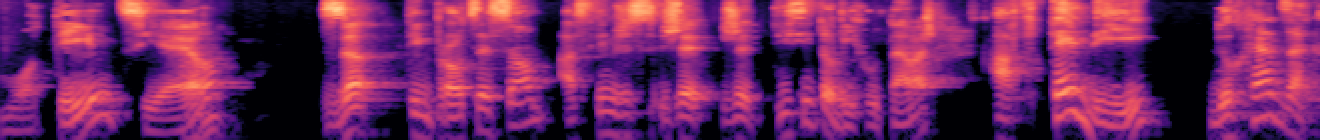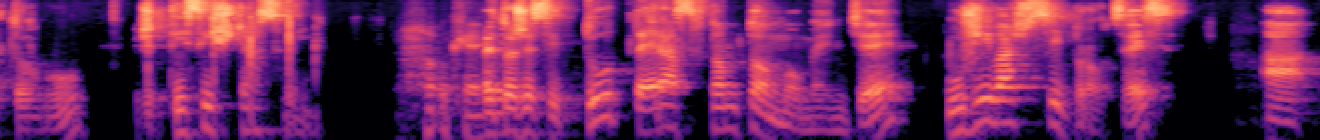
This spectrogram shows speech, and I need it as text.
motív, cieľ mm. s tým procesom a s tým, že, že, že ty si to vychutnávaš a vtedy dochádza k tomu, že ty si šťastný. Okay. Pretože si tu teraz v tomto momente, užívaš si proces a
